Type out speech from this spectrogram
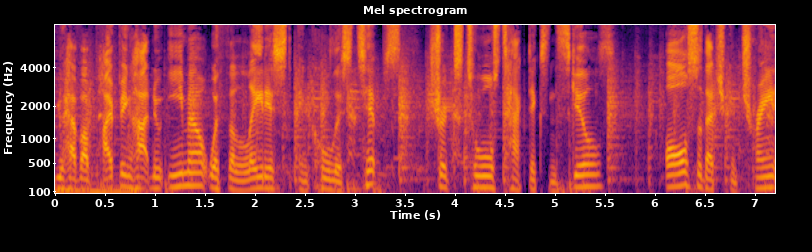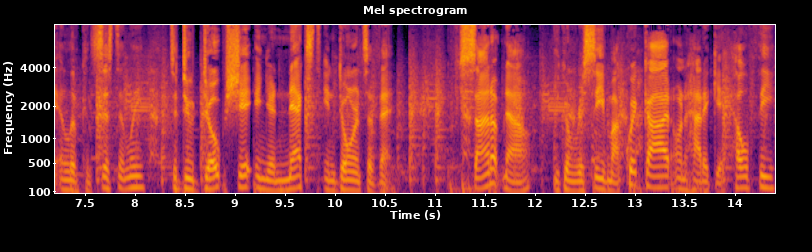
you have a piping hot new email with the latest and coolest tips, tricks, tools, tactics, and skills, all so that you can train and live consistently to do dope shit in your next endurance event. If you sign up now, you can receive my quick guide on how to get healthy,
